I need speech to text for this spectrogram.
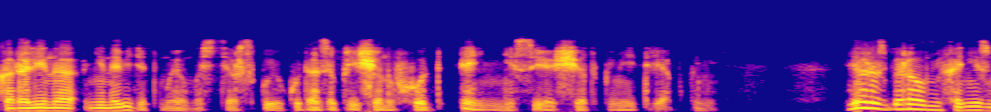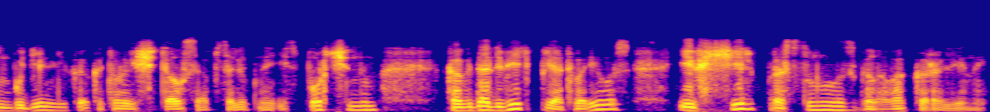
Каролина ненавидит мою мастерскую, куда запрещен вход Энни с ее щетками и тряпками. Я разбирал механизм будильника, который считался абсолютно испорченным, когда дверь приотворилась, и в щель просунулась голова Каролины.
